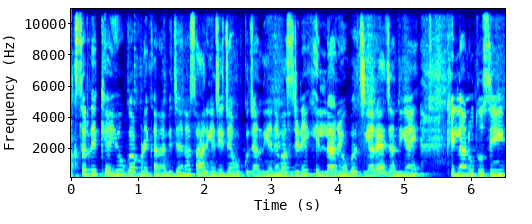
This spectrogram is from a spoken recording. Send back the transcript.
ਅਕਸਰ ਦੇਖਿਆ ਹੀ ਹੋਊਗਾ, ਆਪਣੇ ਘਰਾਂ ਵਿੱਚ ਹੈ ਨਾ, ਸਾਰੀਆਂ ਚੀਜ਼ਾਂ ਮੁੱਕ ਜਾਂਦੀਆਂ ਨੇ, ਬਸ ਜਿਹੜੀਆਂ ਖਿੱਲਾਂ ਨੇ ਉਹ ਬਚੀਆਂ ਰਹਿ ਜਾਂਦੀਆਂ ਏ। ਖਿੱਲਾਂ ਨੂੰ ਤੁਸੀਂ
